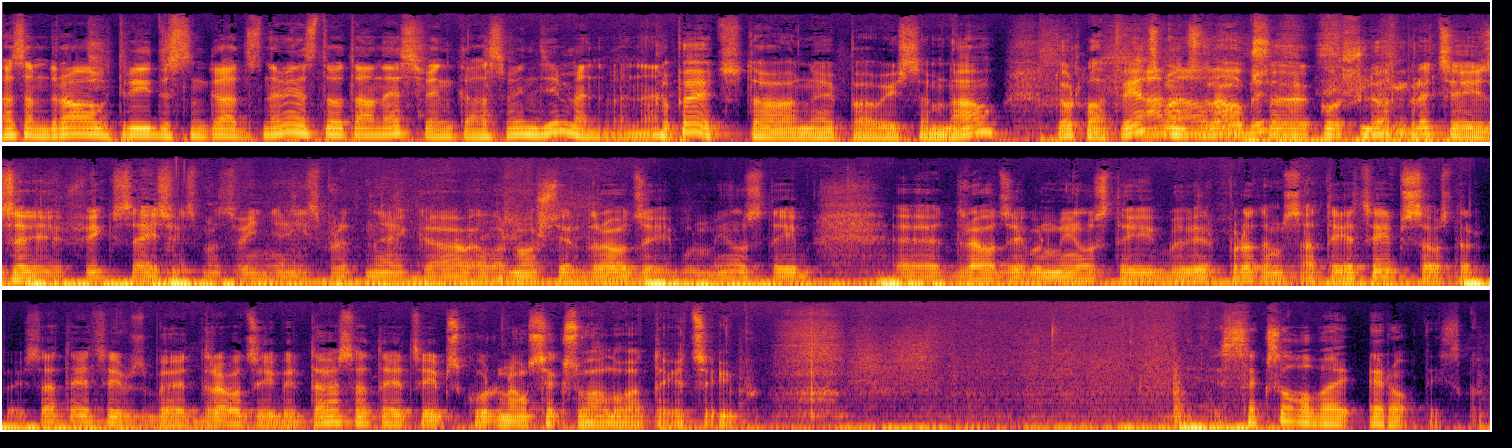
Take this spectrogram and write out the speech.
esam draugi 30 gadus. Neviens to tā nesvin kā svin ģimeni, vai ne? Kāpēc tā nepavisam nav? Turklāt viens Jā, mans draugs, labi. kurš ļoti precīzi fiksējis vismaz viņa izpratnē, kā var nošķirt draudzību un mīlestību. Draudzība un mīlestība ir, protams, attiecības, savstarpējas attiecības, bet draudzība ir tās attiecības, kur nav seksuālo attiecību. Seksuāli vai erotisku?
